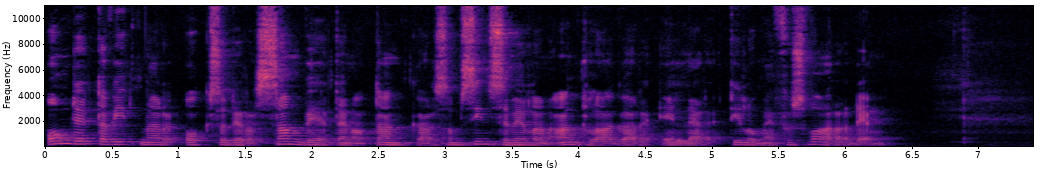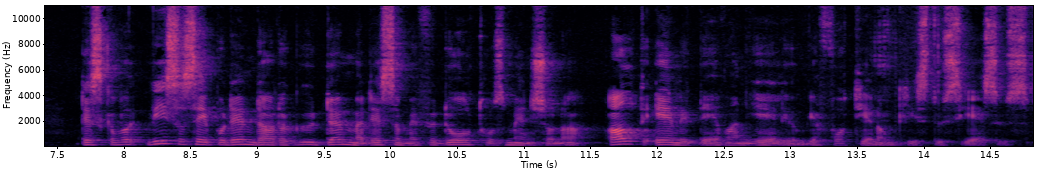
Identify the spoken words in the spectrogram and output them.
Om detta vittnar också deras samveten och tankar som sinsemellan anklagar eller till och med försvarar dem. Det ska visa sig på den dag då Gud dömer det som är fördolt hos människorna, allt enligt det evangelium vi har fått genom Kristus Jesus.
